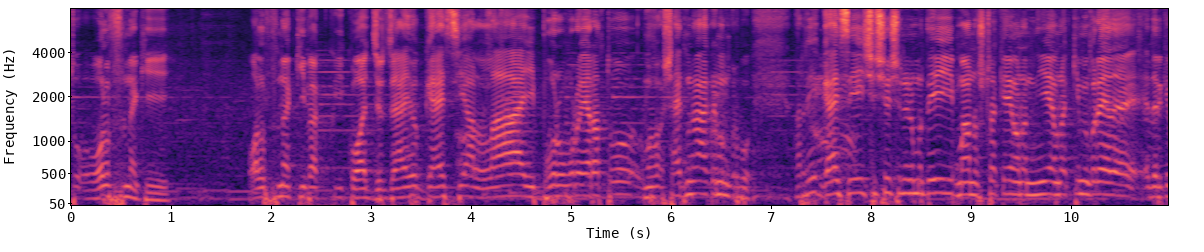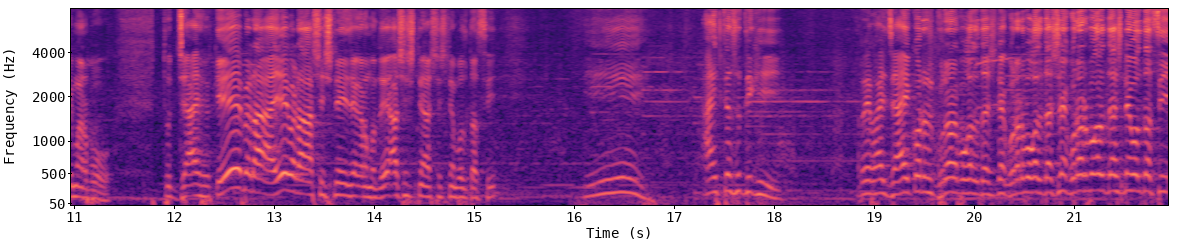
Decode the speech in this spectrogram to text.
তো অল্ফ নাকি? অল্প না কি কয় যাই হোক ইয়া আল্লাহ এই বড় বড় এরা তো সাহেব না আক্রমণ করব। আরে গাইস এই সিচুয়েশনের মধ্যে এই মানুষটাকে আমরা নিয়ে আমরা কিমি করে এদেরকে মারবো। তো যাই হোক এ বেড়া এ বেড়া আসিস না এই জায়গার মধ্যে আসিস না আসিস না বলতাছি। এ আইতেছে দেখি। আরে ভাই যাই করো ঘোড়ার বগল দাস না ঘোড়ার বগল দাস না ঘোড়ার বগল দাস না বলতাছি।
